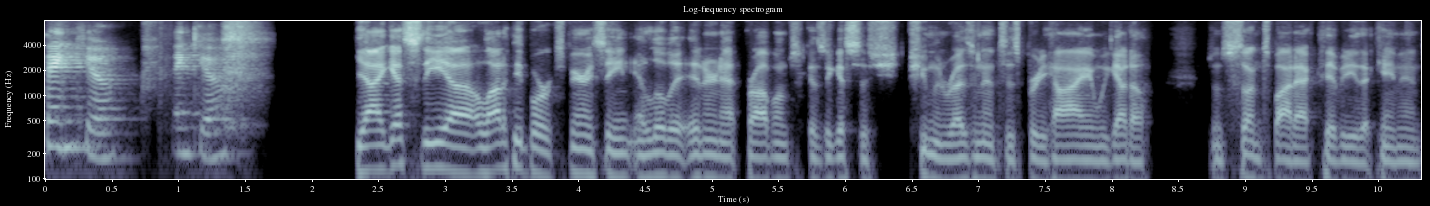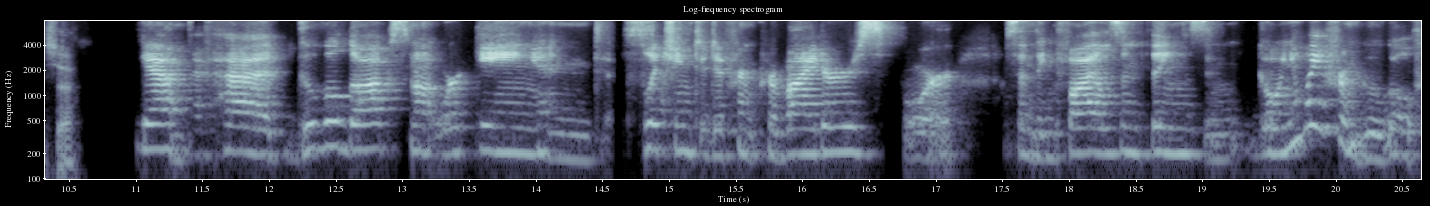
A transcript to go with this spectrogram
Thank you. Thank you. Yeah, I guess the uh, a lot of people are experiencing a little bit internet problems because I guess the human resonance is pretty high, and we got a some sunspot activity that came in. So yeah, I've had Google Docs not working and switching to different providers for sending files and things and going away from Google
